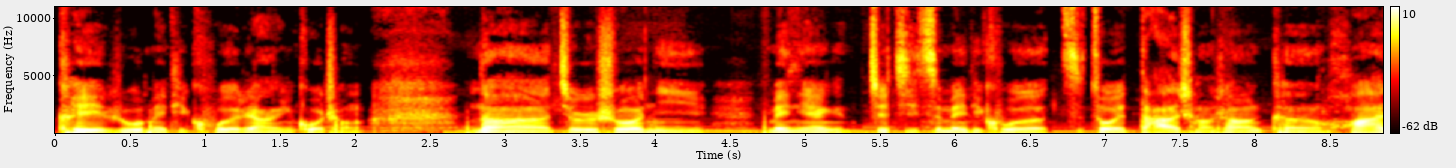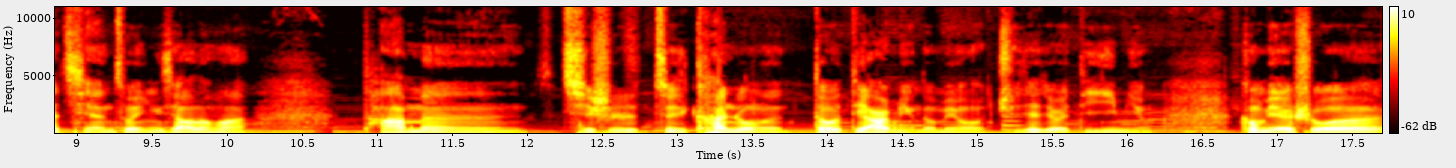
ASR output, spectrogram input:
可以入媒体库的这样一个过程，那就是说，你每年这几次媒体库的作为大的厂商肯花钱做营销的话，他们其实最看重的都第二名都没有，直接就是第一名，更别说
